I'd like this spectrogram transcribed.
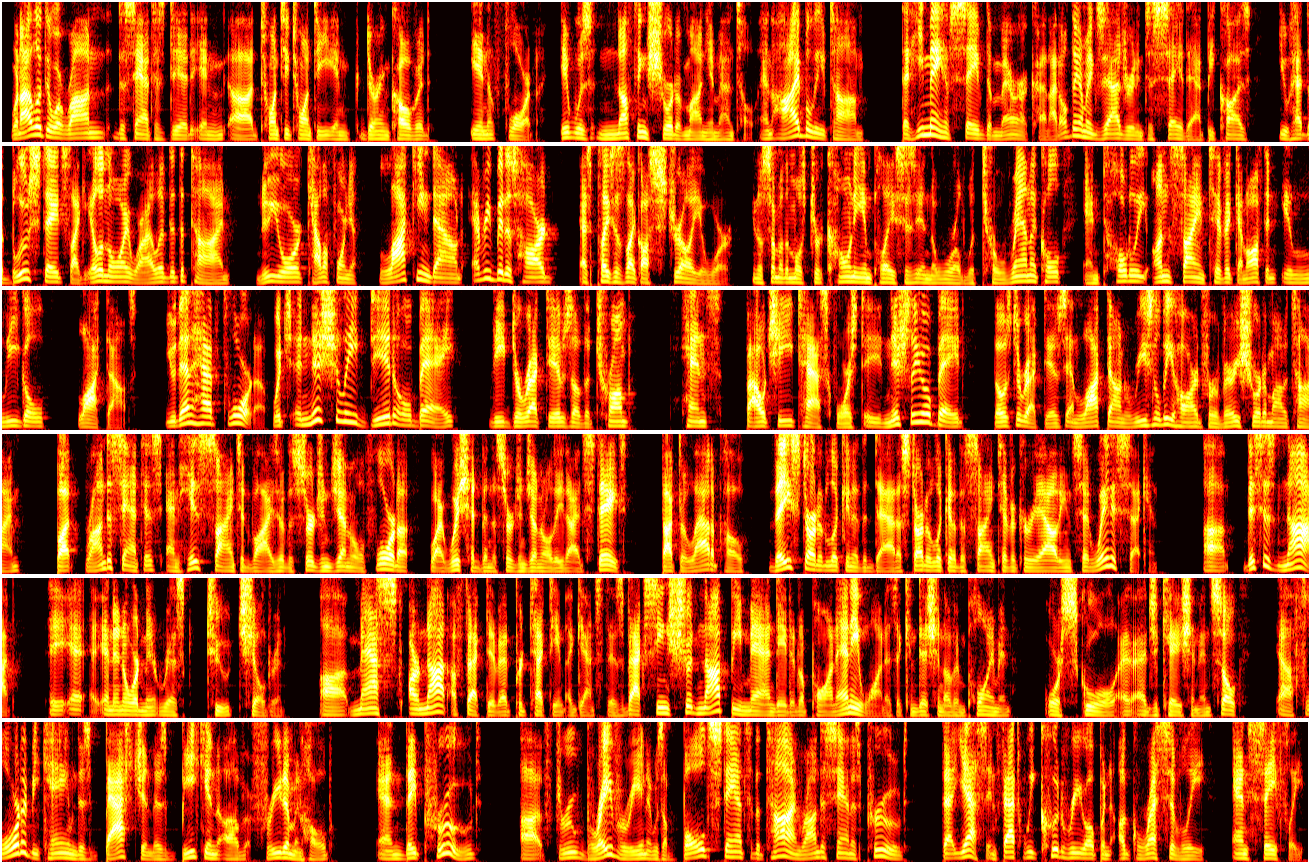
when I looked at what Ron DeSantis did in uh, 2020 in, during COVID in Florida, it was nothing short of monumental. And I believe, Tom, that he may have saved America. And I don't think I'm exaggerating to say that because you had the blue states like Illinois, where I lived at the time, New York, California, locking down every bit as hard as places like Australia were. You know, some of the most draconian places in the world with tyrannical and totally unscientific and often illegal lockdowns. You then had Florida, which initially did obey the directives of the Trump, Pence, Fauci task force. Initially obeyed those directives and locked down reasonably hard for a very short amount of time. But Ron DeSantis and his science advisor, the Surgeon General of Florida, who I wish had been the Surgeon General of the United States, Dr. Ladapo, they started looking at the data, started looking at the scientific reality, and said, wait a second, uh, this is not a, a, an inordinate risk to children. Uh, masks are not effective at protecting against this. Vaccines should not be mandated upon anyone as a condition of employment or school education. And so uh, Florida became this bastion, this beacon of freedom and hope. And they proved uh, through bravery, and it was a bold stance at the time, Ron DeSantis proved that yes, in fact, we could reopen aggressively and safely.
